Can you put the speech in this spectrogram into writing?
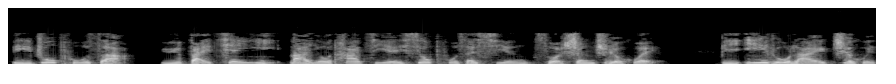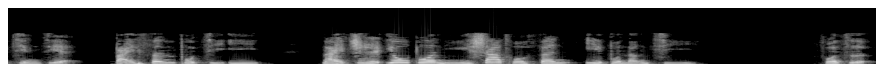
彼诸菩萨于百千亿那由他劫修菩萨行所生智慧，比一如来智慧境界。百分不及一，乃至优波尼沙陀分亦不能及。佛子，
